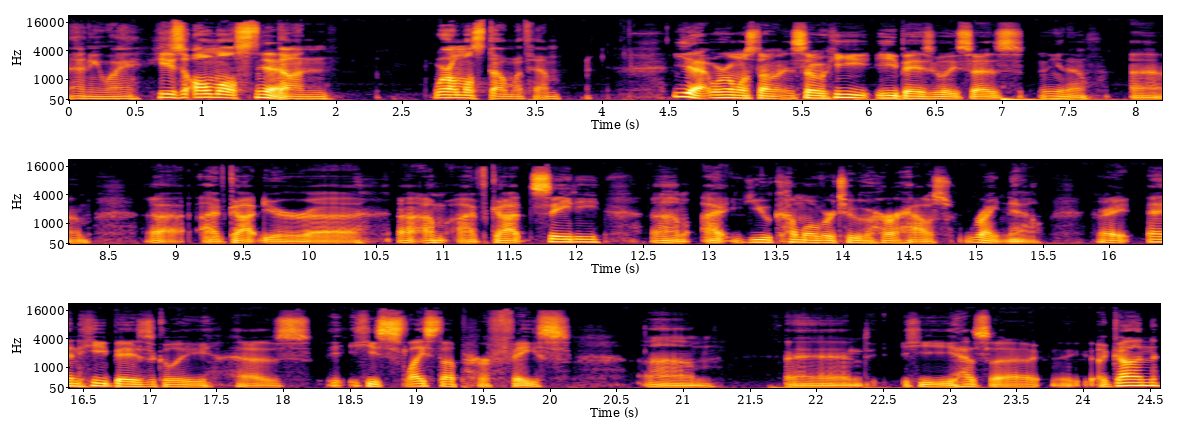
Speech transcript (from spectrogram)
anyway? He's almost Yeah. done. We're almost done with him. Yeah, we're almost done. So he he basically says, you know, um, uh, I've got your, uh, uh, I'm, I've got Sadie. Um, I you come over to her house right now, right? And he basically has he's sliced up her face, um, and he has a a gun,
